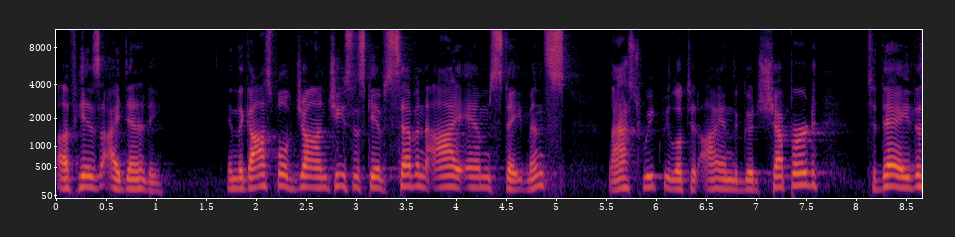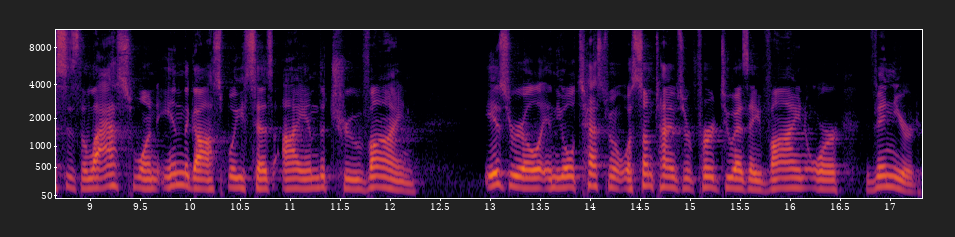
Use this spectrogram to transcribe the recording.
of his identity. In the Gospel of John, Jesus gives seven I am statements. Last week we looked at I am the good shepherd. Today, this is the last one in the Gospel. He says, I am the true vine. Israel in the Old Testament was sometimes referred to as a vine or vineyard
